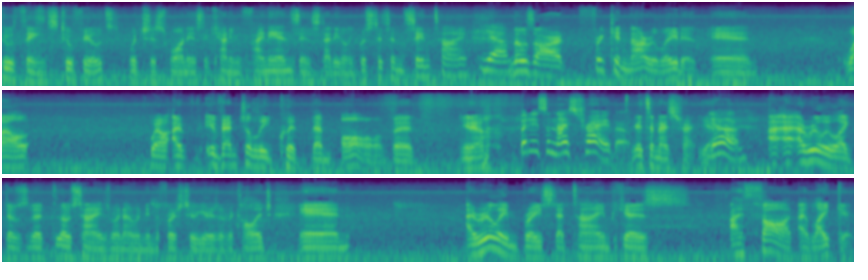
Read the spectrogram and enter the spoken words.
two things, two fields, which is one is accounting finance and study linguistics at the same time. Yeah. Those are freaking not related and well well I eventually quit them all, but you know But it's a nice try though. it's a nice try. Yeah. Yeah. I, I- I really like those the, those times when I went in the first two years of the college and I really embraced that time because I thought I like it.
